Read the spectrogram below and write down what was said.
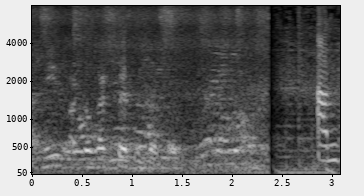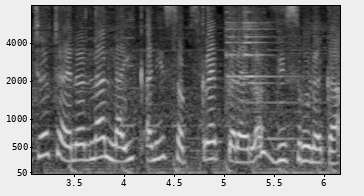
आम्ही अटोकाट प्रयत्न करतो. आमच्या चॅनलला लाईक आणि सबस्क्राईब करायला विसरू नका.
